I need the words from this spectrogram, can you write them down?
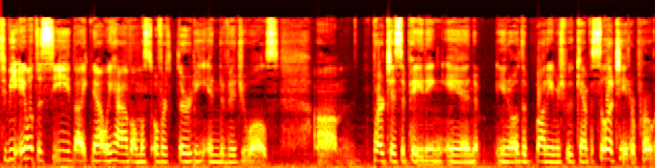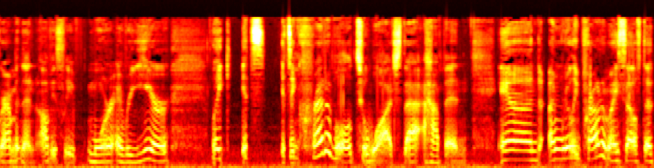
to be able to see, like now we have almost over 30 individuals, um, participating in you know the body image bootcamp facilitator program and then obviously more every year. Like it's it's incredible to watch that happen and i'm really proud of myself that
